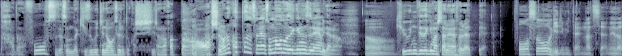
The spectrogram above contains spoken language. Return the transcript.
ただ、フォースでそんな傷口直せるとか知らなかったな知らなかったですね。そんなこともできるんですね。みたいな。うん、急に出てきましたね、それって。フォース大喜利みたいになってたよね。フォ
